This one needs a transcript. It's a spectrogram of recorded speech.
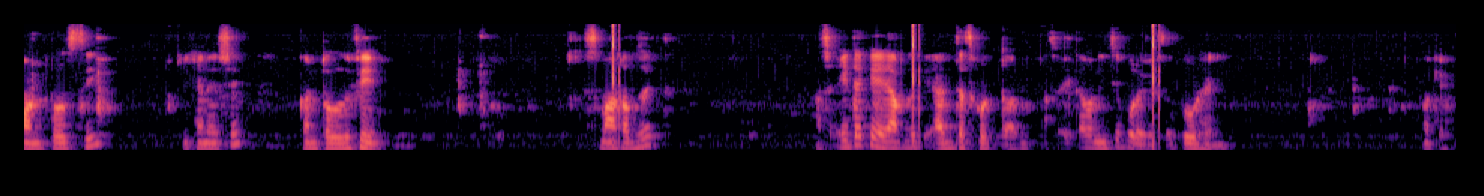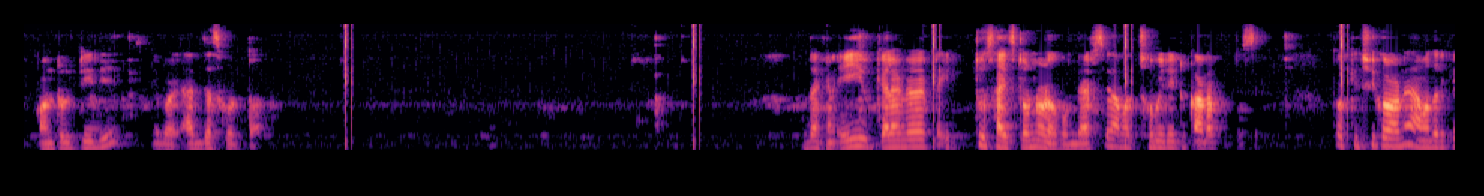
কন্ট্রোল সি এখানে এসে কন্ট্রোল ভি স্মার্ট অবজেক্ট আচ্ছা এটাকে আপনাকে অ্যাডজাস্ট করতে হবে। আচ্ছা এটা আবার নিচে পড়ে গেছে উপরে ওঠেনি ওকে কন্ট্রোল টি দিয়ে এবার অ্যাডজাস্ট করতে হবে। দেখেন, এই ক্যালেন্ডারটা একটু সাইজটা অন্যরকম দ্যাটস আমার ছবিটা একটু কাটা পড়তেছে তো কিছুই করার নেই, আমাদেরকে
